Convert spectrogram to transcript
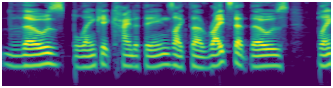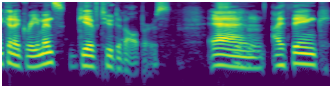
those blanket kind of things, like the rights that those blanket agreements give to developers. And mm-hmm. I think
